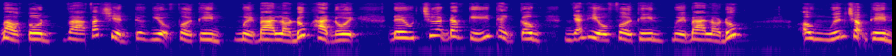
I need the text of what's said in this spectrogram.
bảo tồn và phát triển thương hiệu Phở Thìn 13 Lò Đúc Hà Nội đều chưa đăng ký thành công nhãn hiệu Phở Thìn 13 Lò Đúc. Ông Nguyễn Trọng Thìn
